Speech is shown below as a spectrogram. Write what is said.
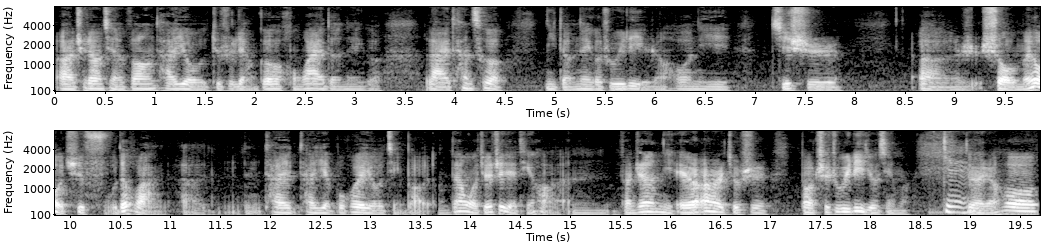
啊车辆前方，它有就是两个红外的那个来探测你的那个注意力，然后你即使呃手没有去扶的话，呃它它也不会有警报。但我觉得这点挺好的，嗯，反正你 L 二就是保持注意力就行嘛。对对，然后。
